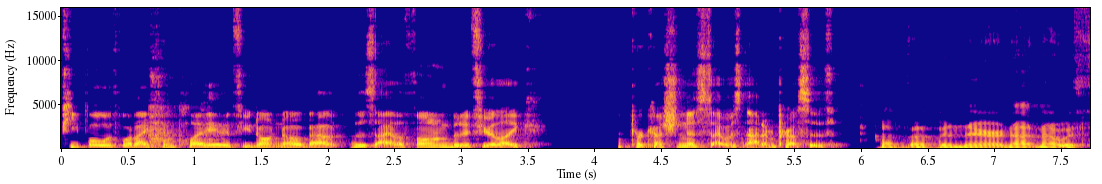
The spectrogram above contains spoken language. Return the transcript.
people with what I can play if you don't know about the xylophone, but if you're like a percussionist, I was not impressive. I've, I've been there, not not with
